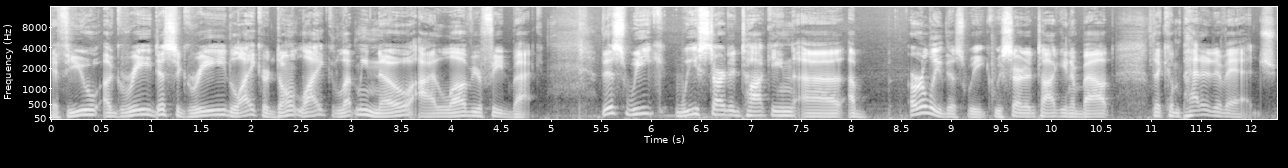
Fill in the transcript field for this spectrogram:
If you agree, disagree, like, or don't like, let me know. I love your feedback. This week, we started talking uh, early this week, we started talking about the competitive edge.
